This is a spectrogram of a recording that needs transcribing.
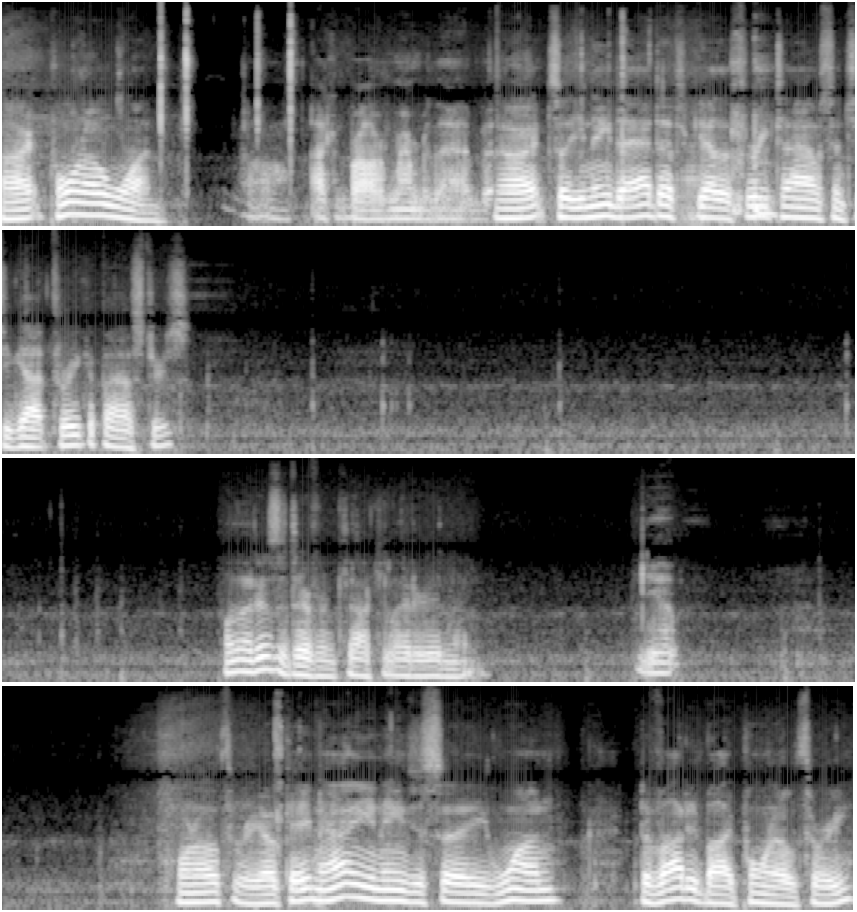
All right, 0.01. I can probably remember that, but All right, so you need to add that together three times since you got three capacitors. Well, that is a different calculator, isn't it? yep. 0.03. Okay, now you need to say 1 divided by 0.03.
